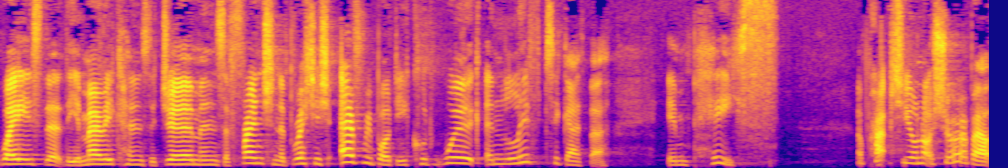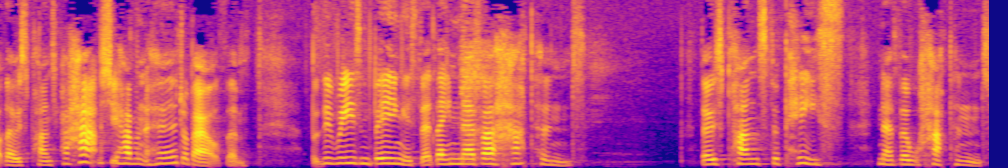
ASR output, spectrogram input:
ways that the Americans, the Germans, the French, and the British, everybody could work and live together in peace. And perhaps you're not sure about those plans. Perhaps you haven't heard about them. But the reason being is that they never happened. Those plans for peace never happened.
